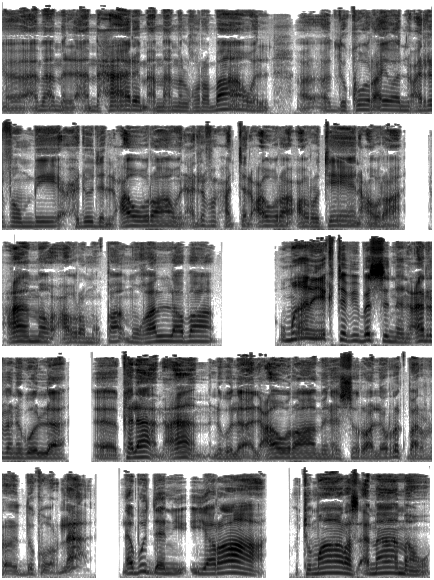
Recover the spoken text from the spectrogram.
أمام المحارم أمام الغرباء والذكور أيضا نعرفهم بحدود العورة ونعرفهم حتى العورة عورتين عورة عامة وعورة مغلظة. وما يكتفي بس أن نعرف نقول له كلام عام نقول العورة من السرة للركبة الذكور. لا لابد أن يراها وتمارس أمامه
